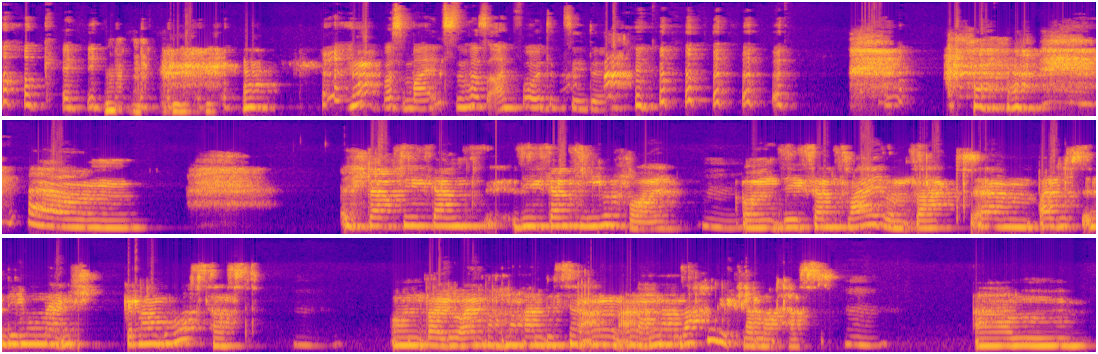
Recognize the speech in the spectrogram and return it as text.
okay. was meinst du, was antwortet sie denn? ähm, ich glaube, sie ist ganz, sie ist ganz liebevoll hm. und sie ist ganz weise und sagt, ähm, weil du es in dem Moment nicht genau gewusst hast hm. und weil du einfach noch ein bisschen an, an anderen Sachen geklammert hast. Hm. Ähm,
